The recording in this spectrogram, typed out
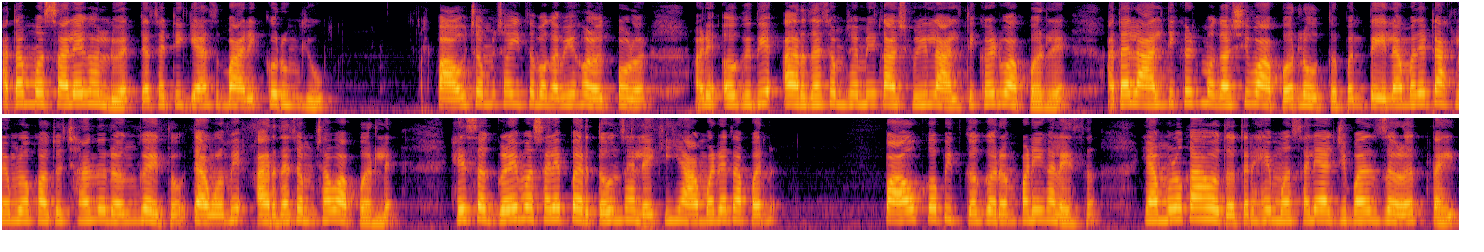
आता मसाले घालूयात. त्यासाठी गॅस बारीक करून घेऊ. पाव चमचा इथं बघा मी हळद पावडर आणि अगदी अर्धा चमचा मी काश्मीरी लाल तिखट वापरले. आता लाल तिखट मगाशी वापरलं होतं पण तेलामध्ये टाकल्यामुळं काय होतं छान रंग येतो. त्यामुळे मी अर्धा चमचा वापरले. हे सगळे मसाले परतवून झाले की ह्यामध्ये आपण पाव कप इतकं गरम पाणी घालायचं. यामुळं काय होतं तर हे मसाले अजिबात जळत नाहीत.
